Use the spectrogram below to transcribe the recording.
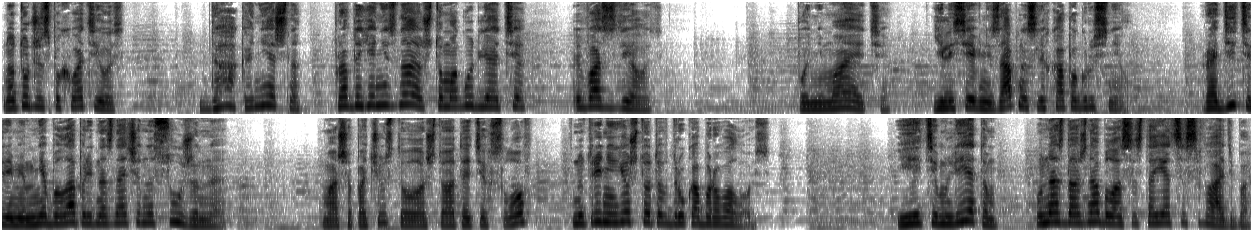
но тут же спохватилась. «Да, конечно. Правда, я не знаю, что могу для те... вас сделать». «Понимаете?» Елисей внезапно слегка погрустнел. «Родителями мне была предназначена суженная». Маша почувствовала, что от этих слов внутри нее что-то вдруг оборвалось. «И этим летом у нас должна была состояться свадьба»,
